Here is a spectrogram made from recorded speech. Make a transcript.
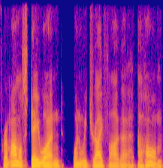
from almost day one when we dry fog a, a home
